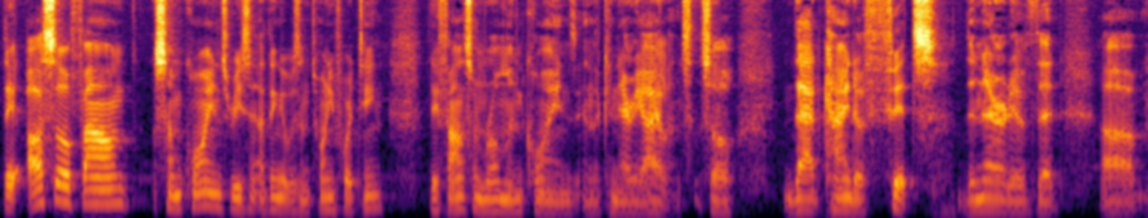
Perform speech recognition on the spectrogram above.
They also found some coins recent. I think it was in 2014. They found some Roman coins in the Canary Islands. So that kind of fits the narrative that um,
